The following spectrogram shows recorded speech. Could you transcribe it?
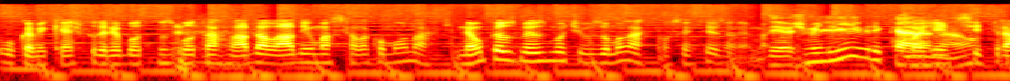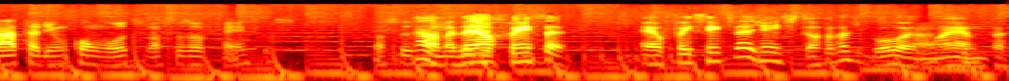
O Camicast poderia bot- nos botar lado a lado em uma cela com o Monark. Não pelos mesmos motivos do Monark, com certeza, né? Mas Deus me livre, como cara. a gente não. se trata ali um com o outro, nossas ofensas. Nossas Não, mas é ofensa. É ofensa entre a gente, então tá de boa, Ah, não é? Não tá-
